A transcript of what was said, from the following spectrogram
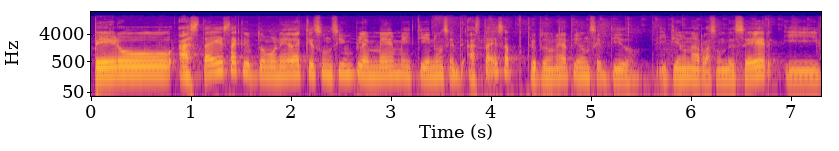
Pero hasta esa criptomoneda que es un simple meme y tiene un hasta esa criptomoneda tiene un sentido y tiene una razón de ser y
